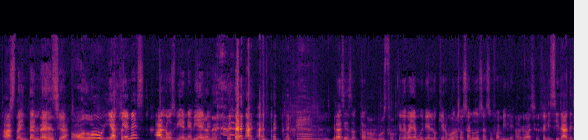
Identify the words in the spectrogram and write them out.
hasta, hasta intendencia. intendencia, todos. Uh, ¿Y a quiénes? A los viene, viene. Viene. Gracias, doctor. Un gusto. Que le vaya muy bien, lo quiero mucho. Saludos a su familia. Ah, gracias. Felicidades.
